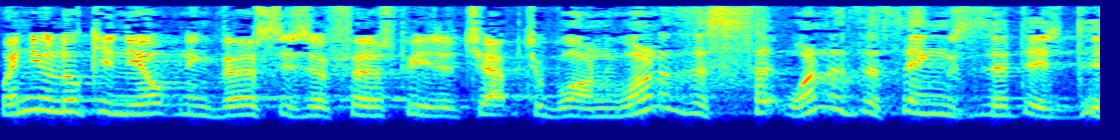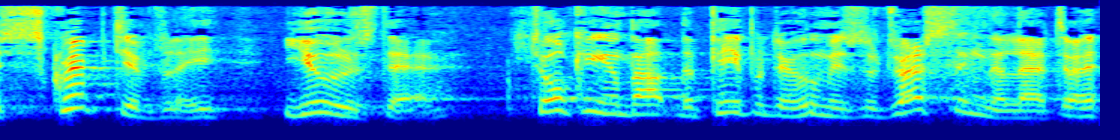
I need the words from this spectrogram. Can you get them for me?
When you look in the opening verses of 1 Peter chapter 1, one of the, th- one of the things that is descriptively used there talking about the people to whom he's addressing the letter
